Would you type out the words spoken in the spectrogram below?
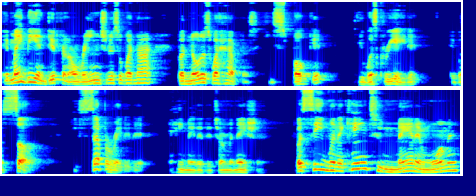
it may be in different arrangements or whatnot, but notice what happens. He spoke it, it was created, it was so. He separated it, and he made a determination. But see, when it came to man and woman,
